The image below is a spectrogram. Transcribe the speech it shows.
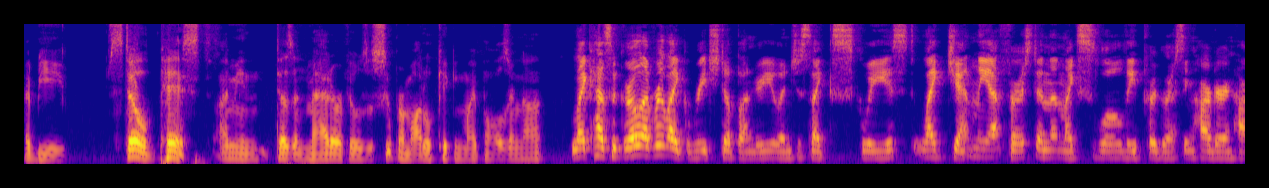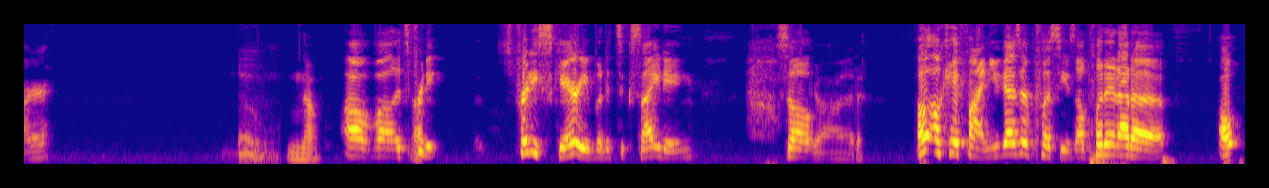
I'd be still pissed. I mean, doesn't matter if it was a supermodel kicking my balls or not. Like, has a girl ever like reached up under you and just like squeezed, like gently at first, and then like slowly progressing harder and harder? No. No. Oh well, it's Uh, pretty, it's pretty scary, but it's exciting. So, God. oh, okay, fine. You guys are pussies. I'll put it at a. Oh,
